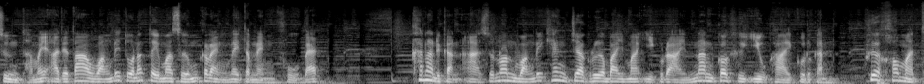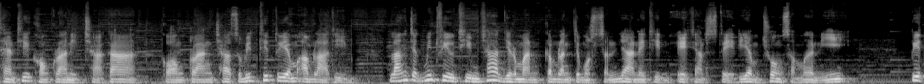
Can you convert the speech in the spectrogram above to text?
ซึ่งทำให้อาร์เตต้าหวังได้ตัวนักเตะมาเสริมแกร่งในตำแหน่งฟูลแบ็กขณะเดียวกันอาร์เซนอลหวังได้แข้งจากเรือใบมาอีกราย นั่นก็คืออิลคายกุรกัน เพื่อเข้ามาแทนที่ของกรานิตชาก้ากองกลางชาวสวิตที่เตรียมอำลาทีม หลังจากมิดฟิลด์ทีมชาติเยอรมันกำลังจะหมดสัญญาในถิ่นเอชานสเตเดียมช่วงซัมเมอร์นี้ ปิด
